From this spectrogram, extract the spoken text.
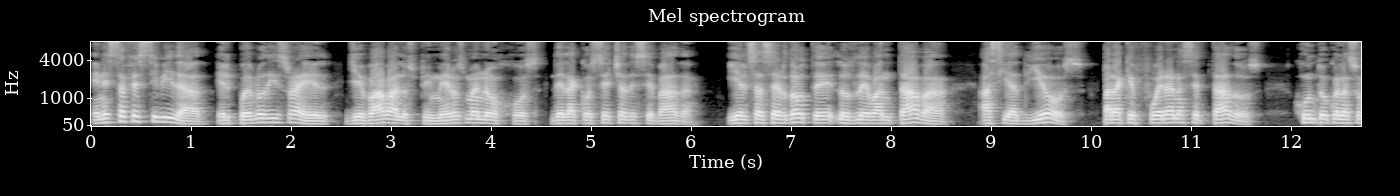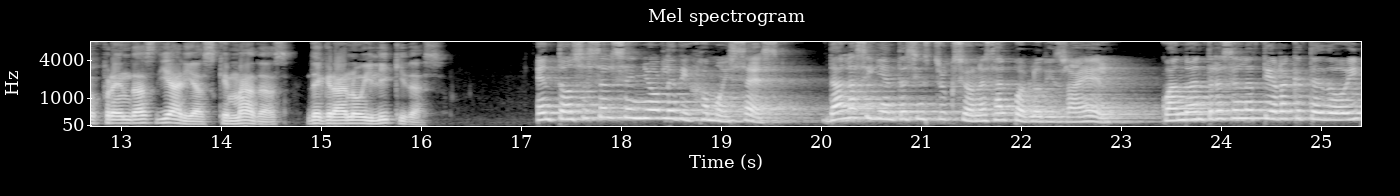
En esta festividad, el pueblo de Israel llevaba los primeros manojos de la cosecha de cebada, y el sacerdote los levantaba hacia Dios para que fueran aceptados junto con las ofrendas diarias quemadas de grano y líquidas. Entonces el Señor le dijo a Moisés, da las siguientes instrucciones al pueblo de Israel cuando entres en la tierra que te doy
